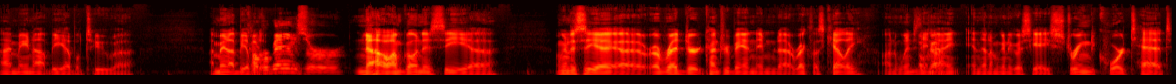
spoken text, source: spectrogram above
I may not be able to. Uh, I may not be able Cover to. bands or No, I'm going to see. Uh, I'm going to see a, a, red dirt country band named uh, Reckless Kelly on Wednesday Okay. night, and then I'm going to go see a stringed quartet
